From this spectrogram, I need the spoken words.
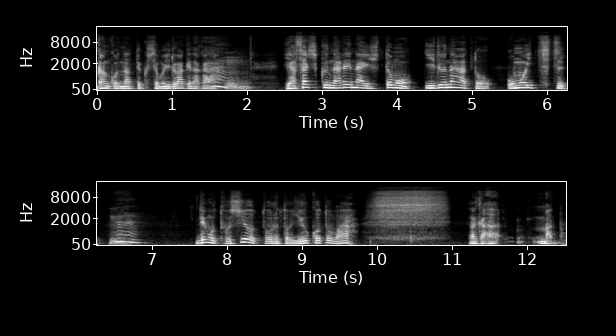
頑固になっていく人もいるわけだから、優しくなれない人もいるなと思いつつ、でも年を取るということはなんかまあ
